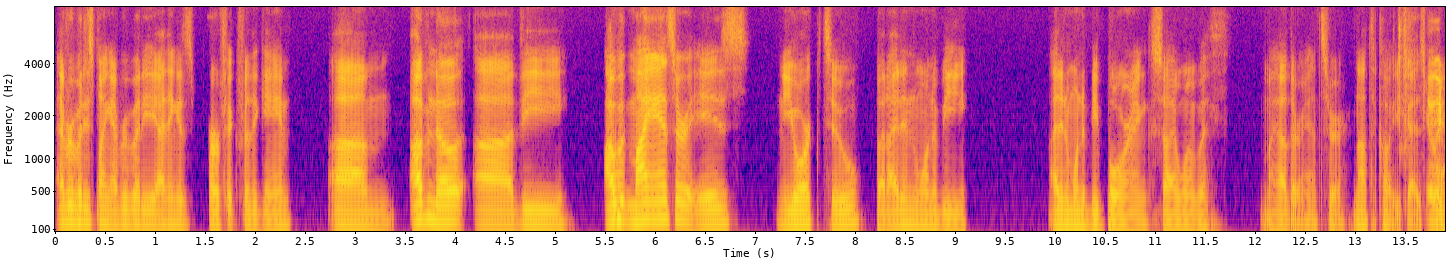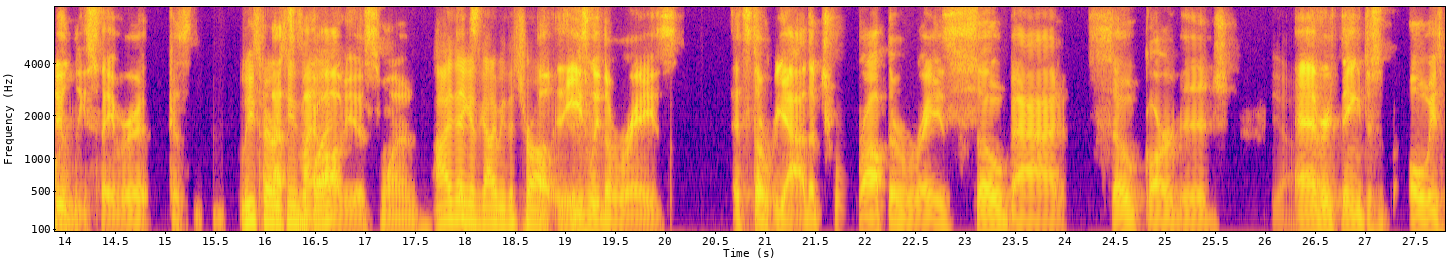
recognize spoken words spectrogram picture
everybody's playing everybody, I think is perfect for the game. Um, of note, uh, the I would my answer is New York too, but I didn't want to be, I didn't want to be boring, so I went with my other answer. Not to call you guys. Can we do least favorite? Because least favorite that's teams my obvious one. I think It's- it's got to be the Trop. Oh, easily the Rays. It's the yeah, the Trop the Rays so bad, so garbage. Yeah. Everything just always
